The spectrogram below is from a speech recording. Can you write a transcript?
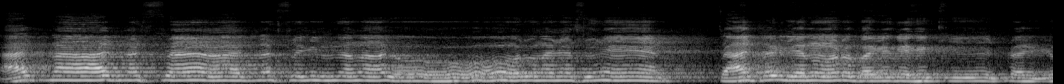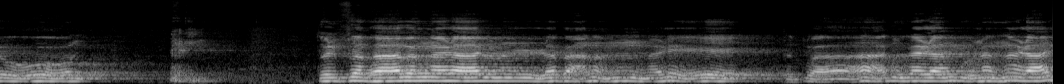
ആത്മാത്മസ്വലിംഗമായോരു മനസ്സിനെ താൽപ്പര്യമോട് പരിഗ്രഹിച്ചിട്ടല്ലോ തുൽസ്വഭാവങ്ങളാലുള്ള കാമങ്ങളെ തത്വാദികളം ഗുണങ്ങളാൽ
